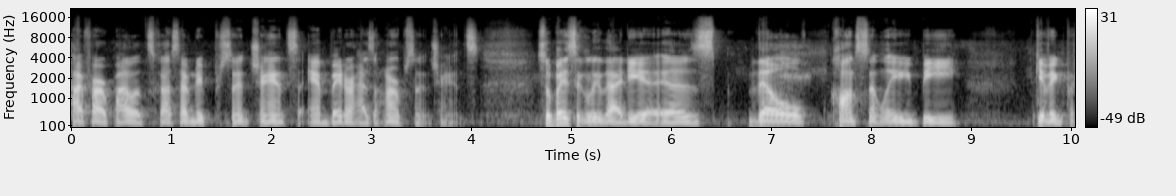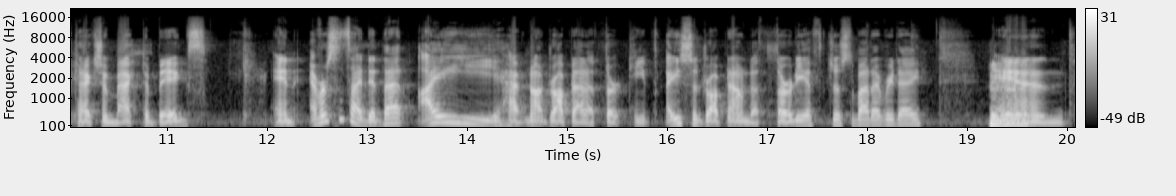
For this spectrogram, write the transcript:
TIE Fighter Pilot's got seventy percent chance and Vader has a hundred percent chance. So basically the idea is they'll constantly be giving protection back to Biggs. And ever since I did that, I have not dropped out of 13th. I used to drop down to 30th just about every day. And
